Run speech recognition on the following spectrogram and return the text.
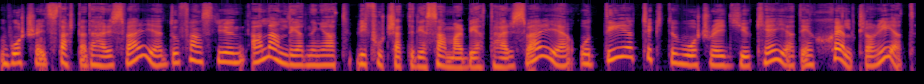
WaterAid startade här i Sverige, då fanns det ju all anledning att vi fortsätter det samarbete här i Sverige. Och det tyckte WaterAid UK att det är en självklarhet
